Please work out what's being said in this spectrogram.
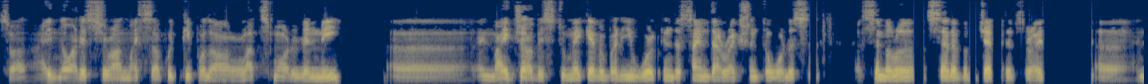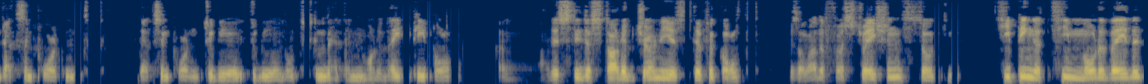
so I, I know how to surround myself with people that are a lot smarter than me. Uh, and my job is to make everybody work in the same direction toward a similar set of objectives, right? Uh, and that's important. That's important to be to be able to do that and motivate people. Uh, obviously, the startup journey is difficult. There's a lot of frustrations. So keeping a team motivated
